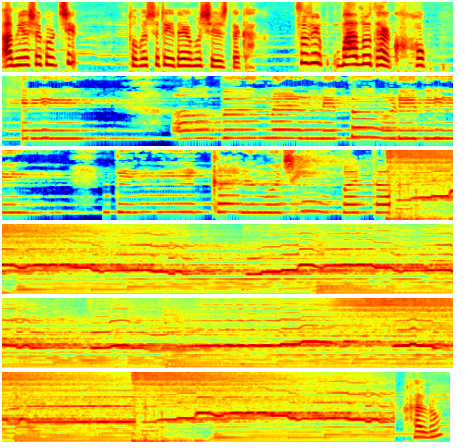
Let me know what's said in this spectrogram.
আমি আশা করছি তোমার সাথে এটাই আমার শেষ দেখা। তুমি ভালো থাকো। হ্যালো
